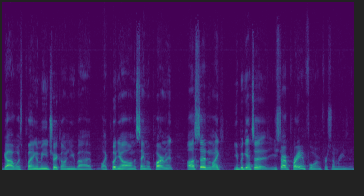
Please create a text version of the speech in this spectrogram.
God was playing a mean trick on you by like putting y'all in the same apartment, all of a sudden like you begin to you start praying for them for some reason.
